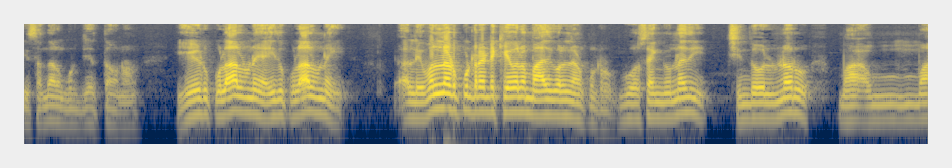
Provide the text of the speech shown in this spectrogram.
ఈ సందర్భం గుర్తు చేస్తా ఉన్నాను. ఏడు కులాలు ఉన్నాయి ఐదు కులాలు ఉన్నాయి. వాళ్ళు ఎవరిని నడుకుంటారంటే కేవలం మాదిగోళ్ళని నడుకుంటారు గోసంగి ఉన్నది చిందోళ్ళు ఉన్నారు మా మా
